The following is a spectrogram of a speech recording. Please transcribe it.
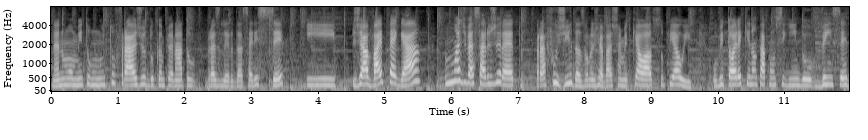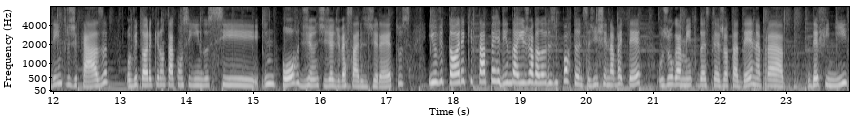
né, num momento muito frágil do Campeonato Brasileiro da Série C e já vai pegar um adversário direto para fugir da zona de rebaixamento que é o Alto do Piauí. O Vitória que não está conseguindo vencer dentro de casa, o Vitória que não está conseguindo se impor diante de adversários diretos e o Vitória que está perdendo aí jogadores importantes. A gente ainda vai ter o julgamento do STJD, né, para definir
